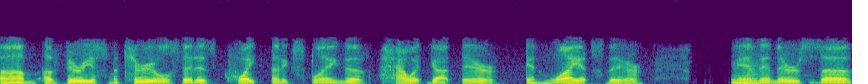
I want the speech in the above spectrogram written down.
um, of various materials that is quite unexplained of how it got there and why it's there. Mm-hmm. And then there's uh,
